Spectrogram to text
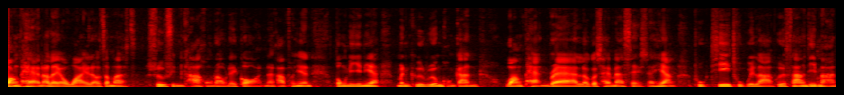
วางแผนอะไรเอาไว้แล้วจะมาซื้อสินค้าของเราได้ก่อนนะครับเพราะฉะนั้นตรงนี้เนี่ยมันคือเรื่องของการวางแผนแบรนด์แล้วก็ใช้ message ให้อย่างถูกที่ถูกเวลาเพื่อสร้าง demand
